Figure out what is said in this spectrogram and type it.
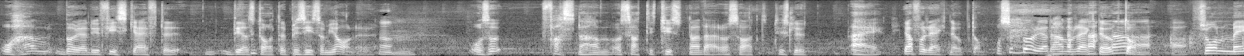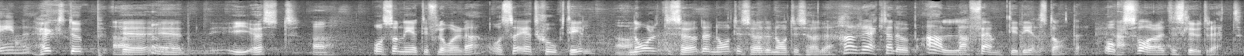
Och han började ju fiska efter delstater precis som jag nu. Ja. Och så fastnade han och satt i tystnad där och sa att till slut Nej, jag får räkna upp dem. Och så började han att räkna upp dem. Från Maine högst upp eh, eh, i öst. Ja. Och så ner till Florida. Och så ett sjok till. Norr till söder, norr till söder, norr till söder. Han räknade upp alla 50 delstater. Och svarade till slut rätt.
